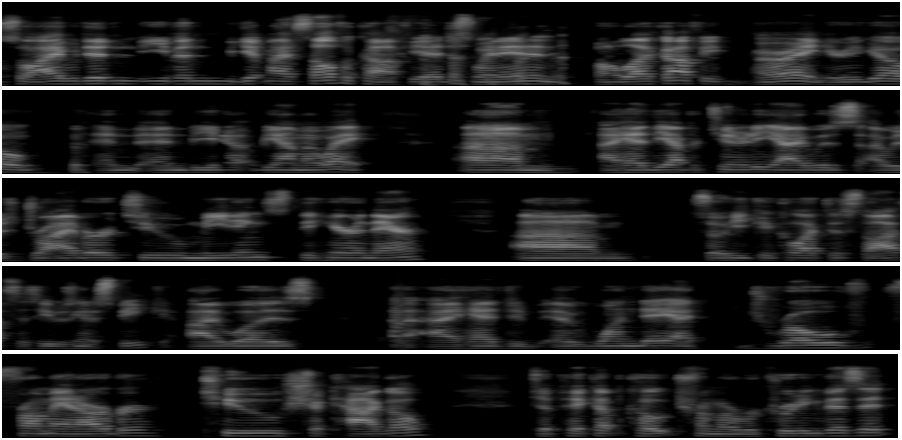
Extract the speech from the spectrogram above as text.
So I didn't even get myself a coffee. I just went in and all black coffee. All right, here you go, and and be be on my way. Um, I had the opportunity. I was I was driver to meetings the here and there, um, so he could collect his thoughts as he was going to speak. I was I had to uh, one day I drove from Ann Arbor to Chicago to pick up coach from a recruiting visit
